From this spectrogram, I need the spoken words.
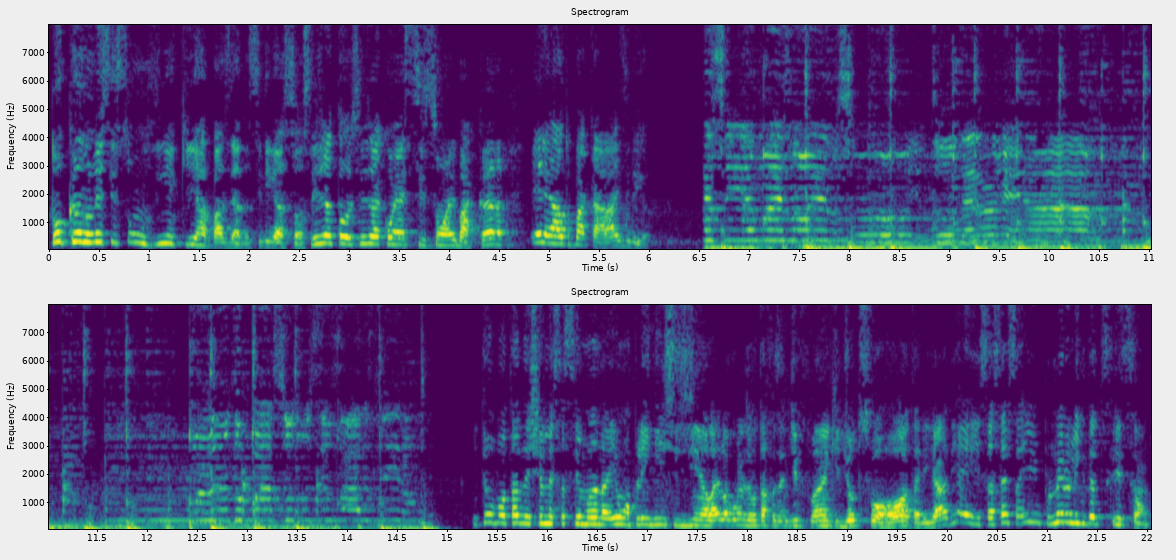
Tocando nesse sonzinho aqui, rapaziada, se liga só. Vocês já, tô, já conhecem esse som aí bacana, ele é alto pra caralho, se liga. Parecia, mas não era um sonho, tudo era real. Então eu vou estar deixando essa semana aí uma playlistzinha lá e logo mais eu vou estar fazendo de funk, de outros forró, tá ligado? E é isso, acessa aí o primeiro link da descrição.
